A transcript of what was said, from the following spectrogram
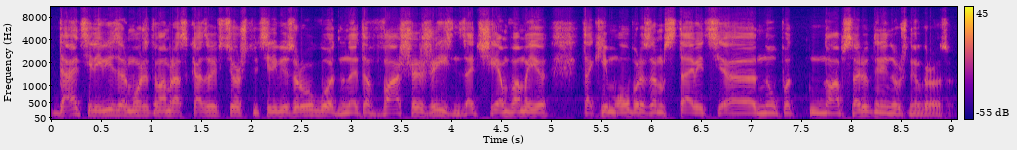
Да, телевизор может вам рассказывать все, что телевизору угодно, но это ваша жизнь. Зачем вам ее таким образом ставить, э, ну, под, ну абсолютно ненужную угрозу?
